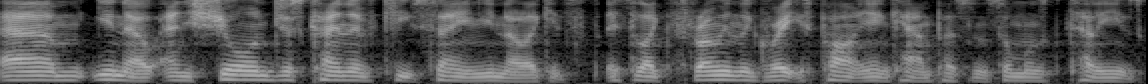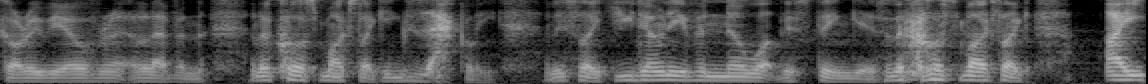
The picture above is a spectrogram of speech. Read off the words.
um, you know, and Sean just kind of keeps saying, you know, like it's it's like throwing the greatest party in campus, and someone's telling you it's got to be over at eleven, and of course Mark's like exactly, and it's like you don't even know what this thing is, and of course Mark's like I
